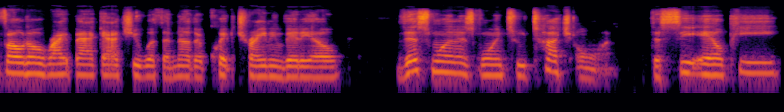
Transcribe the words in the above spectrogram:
Photo right back at you with another quick training video. This one is going to touch on the CLP,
